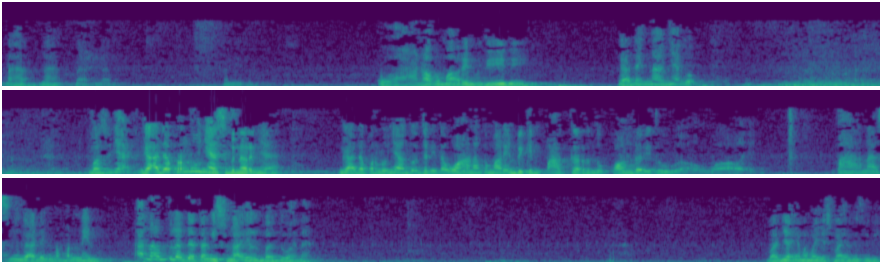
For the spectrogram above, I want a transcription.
nahan, nahan, nahan. nahan. Kan itu. Wah, anak kemarin begini. nggak ada yang nanya kok. Maksudnya nggak ada perlunya sebenarnya. nggak ada perlunya untuk cerita, wah anak kemarin bikin pagar untuk pondok itu. Ya Allah, panasnya nggak ada yang nemenin. Alhamdulillah datang Ismail bantu anak. Banyak yang namanya Ismail di sini.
